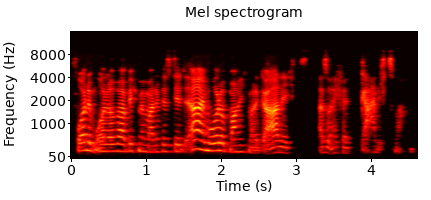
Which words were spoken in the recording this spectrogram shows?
vor dem Urlaub habe ich mir manifestiert, ah, im Urlaub mache ich mal gar nichts. Also ich werde gar nichts machen.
